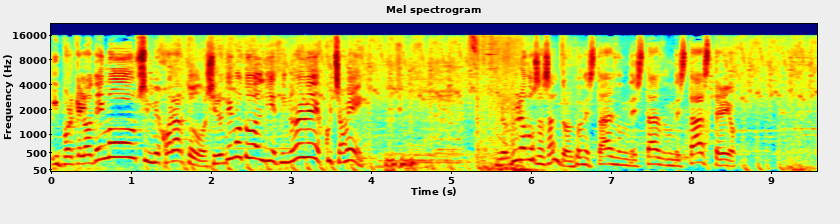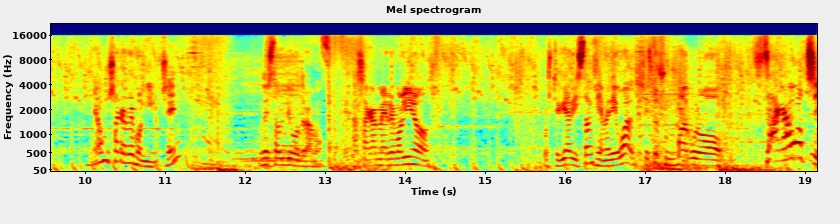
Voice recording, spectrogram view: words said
y porque lo tengo sin mejorar todo. Si lo tengo todo al 19, escúchame. No dura dos asaltos. ¿Dónde estás? ¿Dónde estás? ¿Dónde estás? Te veo. vamos a sacar remolinos, ¿eh? ¿Dónde está el último tramo? Deja sacarme remolinos. Pues te voy a distancia, me da igual. Esto es un báculo ¡Zagabotse!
